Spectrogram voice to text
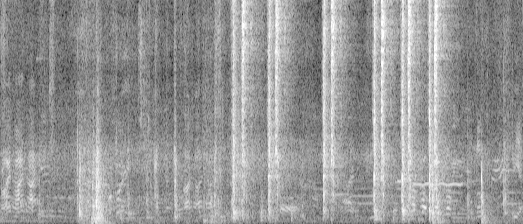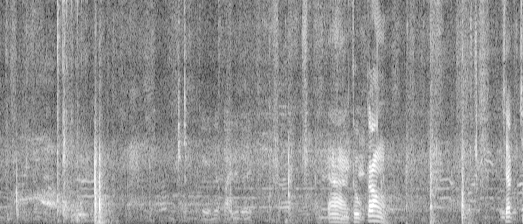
ถอยถอยถอย เออเนี่ยใส่ได้เลย อ่า ถูกต้อง ชัดเจ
